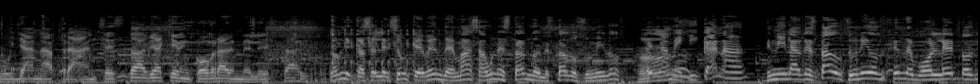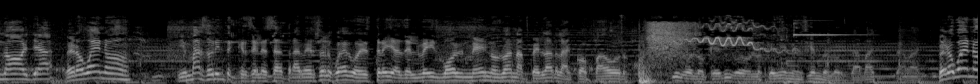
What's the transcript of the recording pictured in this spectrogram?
Guyana Frances. Todavía quieren cobrar en el estadio. La única selección que vende más, aún estando en Estados Unidos, es la ah. mexicana. Ni la de Estados Unidos vende boletos, no, ya. Pero bueno, y más ahorita que se les atravesó el juego de estrellas del béisbol, menos van a pelar la Copa Oro. Digo lo que digo, lo que vienen siendo los gabachos. Pero bueno,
